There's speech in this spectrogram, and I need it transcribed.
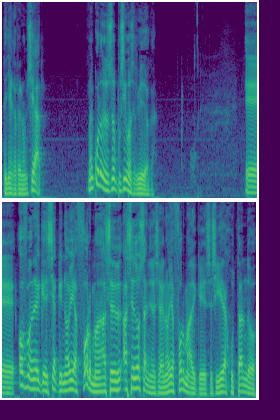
tenía que renunciar. Me acuerdo que nosotros pusimos el video acá. Eh, Hoffman era el que decía que no había forma, hace, hace dos años decía que no había forma de que se siguiera ajustando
